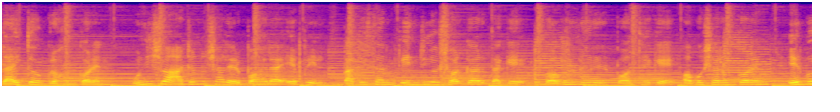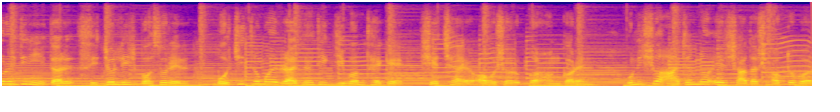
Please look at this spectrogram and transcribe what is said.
দায়িত্ব গ্রহণ করেন। উনিশশো আটান্ন সালের পহেলা এপ্রিল পাকিস্তান কেন্দ্রীয় সরকার তাকে গভর্নরের পদ থেকে অপসারণ করেন। এরপরে তিনি তার ছেচল্লিশ বছরের বৈচিত্র্যময় রাজনৈতিক জীবন থেকে স্বেচ্ছায় অবসর গ্রহণ করেন। উনিশশো আটান্ন এর সাতাশ অক্টোবর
